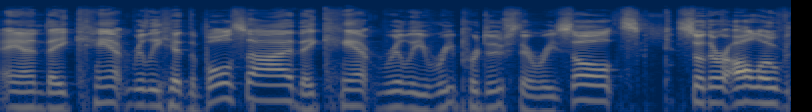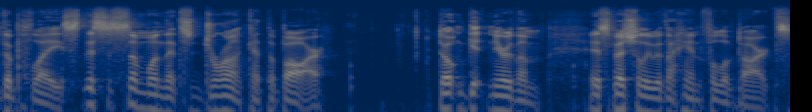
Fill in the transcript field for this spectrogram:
And they can't really hit the bullseye, they can't really reproduce their results, so they're all over the place. This is someone that's drunk at the bar. Don't get near them, especially with a handful of darts.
